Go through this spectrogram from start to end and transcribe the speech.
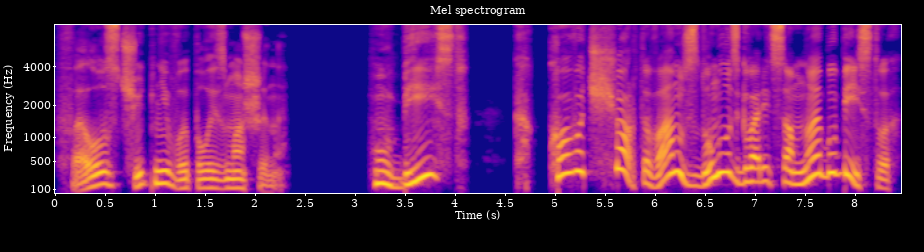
Фэллоус чуть не выпал из машины. «Убийств? Какого чёрта вам вздумалось говорить со мной об убийствах?»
